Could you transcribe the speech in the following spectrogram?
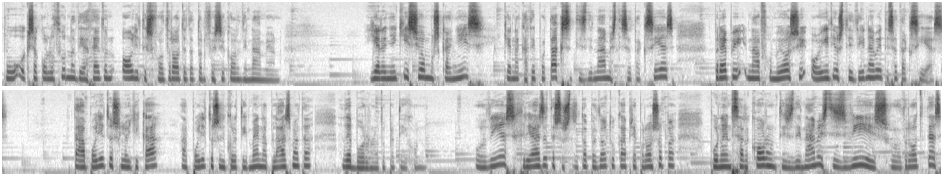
που εξακολουθούν να διαθέτουν όλη τη σφοδρότητα των φυσικών δυνάμεων. Για να νικήσει όμως κανείς και να καθυποτάξει τις δυνάμεις της αταξίας πρέπει να αφομοιώσει ο ίδιος τη δύναμη της αταξίας. Τα απολύτως λογικά, απολύτως συγκροτημένα πλάσματα δεν μπορούν να το πετύχουν. Ο Δίας χρειάζεται στο στρατόπεδό του κάποια πρόσωπα που να ενσαρκώνουν τις δυνάμεις της βίαιης σφοδρότητας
